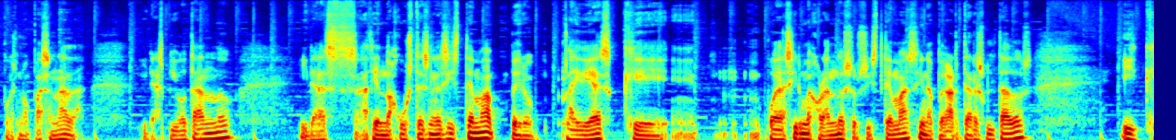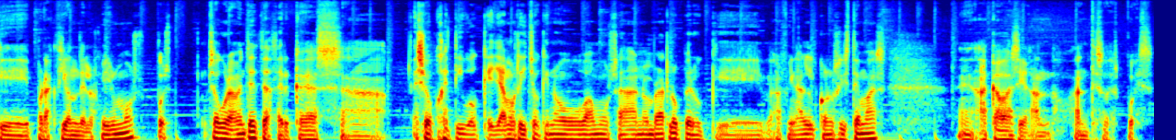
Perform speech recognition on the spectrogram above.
pues no pasa nada. Irás pivotando, irás haciendo ajustes en el sistema, pero la idea es que puedas ir mejorando esos sistemas sin apegarte a resultados y que por acción de los mismos, pues seguramente te acercas a ese objetivo que ya hemos dicho que no vamos a nombrarlo, pero que al final con los sistemas eh, acabas llegando, antes o después.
